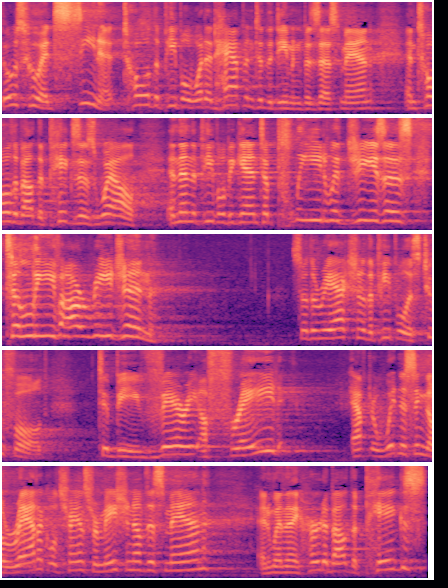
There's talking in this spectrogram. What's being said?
Those who had seen it told the people what had happened to the demon possessed man and told about the pigs as well. And then the people began to plead with Jesus to leave our region. So the reaction of the people is twofold to be very afraid after witnessing the radical transformation of this man. And when they heard about the pigs,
